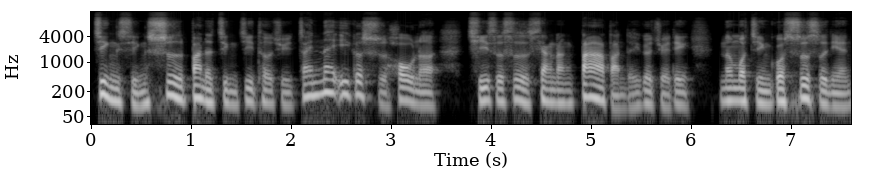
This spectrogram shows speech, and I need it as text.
进行试办的经济特区，在那一个时候呢，其实是相当大胆的一个决定。那么，经过四十年，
